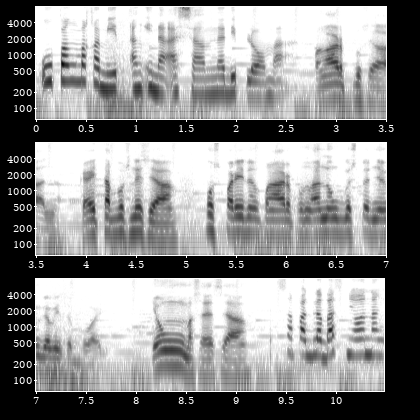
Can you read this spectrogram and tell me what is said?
upang makamit ang inaasam na diploma. pangarap ko siya, ano, kahit tapos na siya, tapos pa rin ang pangarap kung anong gusto niyang gawin sa buhay. Yung masaya siya, sa paglabas nyo ng,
